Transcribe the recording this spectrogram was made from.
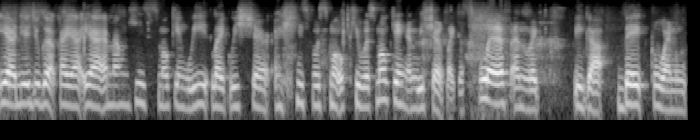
ya dia juga kayak ya emang he's smoking weed like we share he was smoke he was smoking and we shared like a spliff and like we got baked when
